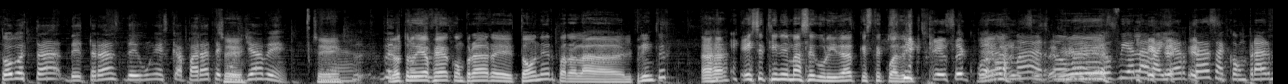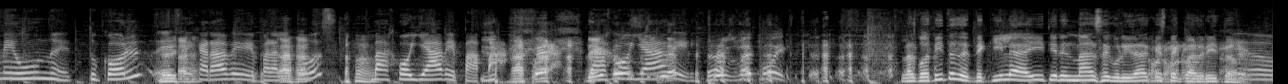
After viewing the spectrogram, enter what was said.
Todo está detrás de un escaparate Sí. con llave. Sí. El otro día fui a comprar eh, toner para la- el printer. Ajá. Ese tiene más seguridad que este cuadrito. que ese cuadro. Omar, ese- Omar, yo fui a la Vallartas a comprarme un eh, Tucol, ese jarabe para la Ajá. tos, bajo llave, papá. Bajo llave. Las botitas de tequila ahí tienen más seguridad que No, este no, no. cuadrito. Oh,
